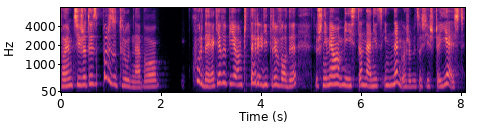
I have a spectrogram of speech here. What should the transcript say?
Powiem ci, że to jest bardzo trudne, bo kurde, jak ja wypijałam 4 litry wody, to już nie miałam miejsca na nic innego, żeby coś jeszcze jeść.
